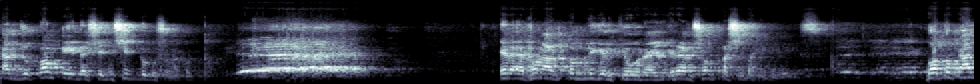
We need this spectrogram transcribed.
কার্যক্রম এই দেশে নিষিদ্ধ ঘোষণা করতে এরা এখন আর তবলিগের কেউ নাই, এরা সন্ত্রাসী বাহিনী হয়ে গেছে। গতকাল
